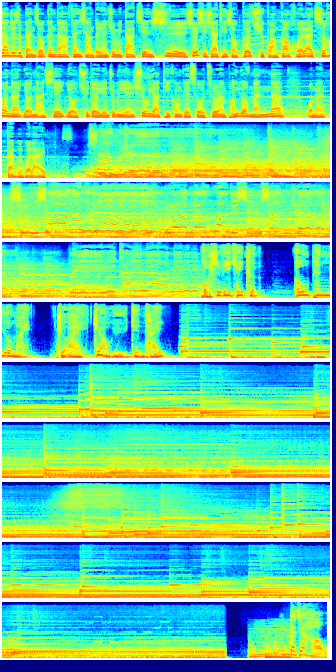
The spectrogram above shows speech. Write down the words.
上就是本周跟大家分享的原住民大件事。休息一下，听首歌曲。广告回来之后呢，有哪些有趣的原住民元素要提供给所有族人朋友们呢？我们待会回来。心上人，心上人，我难忘的心上人，离开了你。我是 VK 课，Open Your Mind，就爱教育电台。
